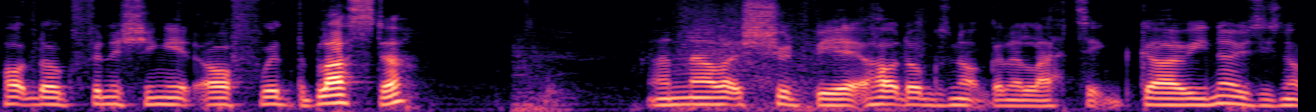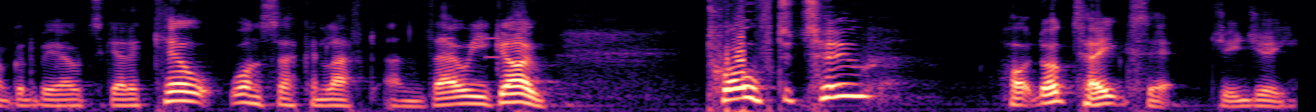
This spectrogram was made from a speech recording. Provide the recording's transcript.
Hot Dog finishing it off with the blaster. And now that should be it. Hot Dog's not going to let it go. He knows he's not going to be able to get a kill. One second left, and there we go. 12 to 2. Hot Dog takes it. GG.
